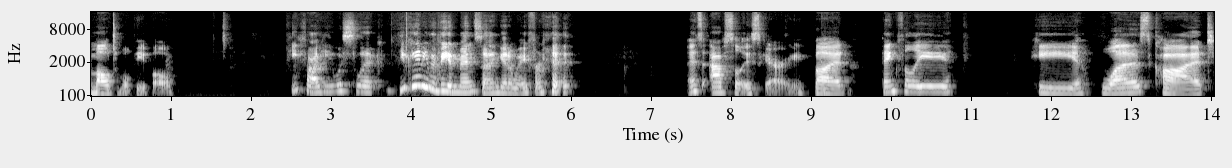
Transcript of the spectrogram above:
multiple people. He thought he was slick. You can't even be in Mensa and get away from it. It's absolutely scary, but thankfully he was caught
